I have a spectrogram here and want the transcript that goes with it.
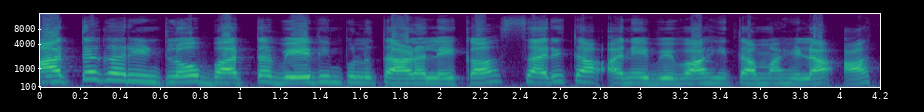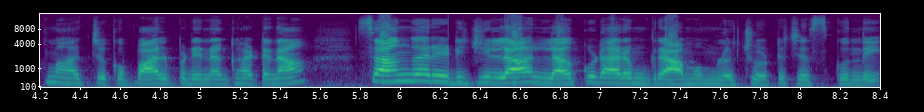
అత్తగారింట్లో భర్త వేధింపులు తాళలేక సరిత అనే వివాహిత మహిళ ఆత్మహత్యకు పాల్పడిన ఘటన సంగారెడ్డి జిల్లా లకుడారం గ్రామంలో చోటు చేసుకుంది.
